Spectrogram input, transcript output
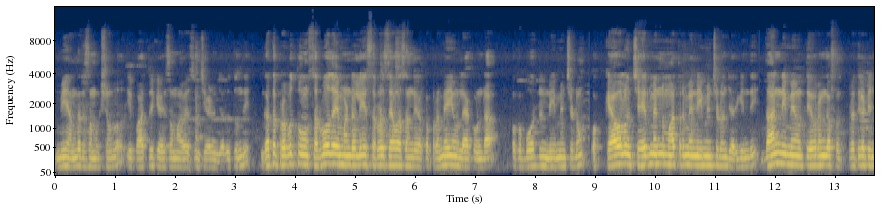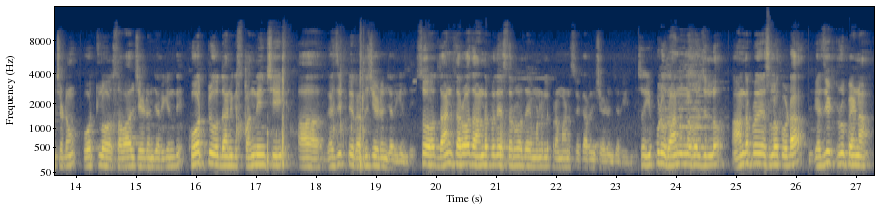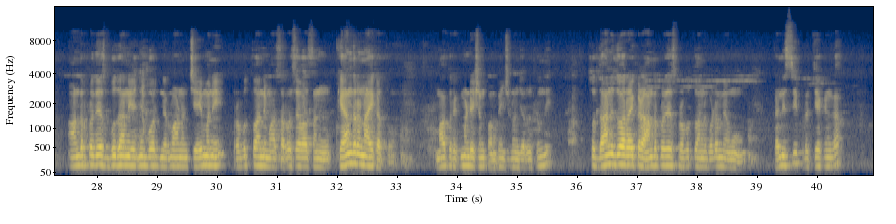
మీ అందరి సమక్షంలో ఈ పాత్రికేయ సమావేశం చేయడం జరుగుతుంది. గత ప్రభుత్వం సర్వోదయ మండలి సర్వసేవా సంఘ యొక్క ప్రమేయం లేకుండా ఒక బోర్డుని నియమించడం ఒక కేవలం చైర్మన్ మాత్రమే నియమించడం జరిగింది. దాన్ని మేము తీవ్రంగా ప్రతిఘటించడం కోర్టులో సవాల్ చేయడం జరిగింది. కోర్టు దానికి స్పందించి ఆ గజెట్ని రద్దు చేయడం జరిగింది. సో దాని తర్వాత ఆంధ్రప్రదేశ్ సర్వోదయ మండలి ప్రమాణ స్వీకారం చేయడం జరిగింది. సో ఇప్పుడు రానున్న రోజుల్లో ఆంధ్రప్రదేశ్లో కూడా గజెట్ రూపేణ ఆంధ్రప్రదేశ్ భూదాన్ యజ్ఞ బోర్డు నిర్మాణం చేయమని ప్రభుత్వాన్ని మా సర్వసేవా సంఘం కేంద్ర నాయకత్వం మాకు రికమెండేషన్ పంపించడం జరుగుతుంది. సో దాని ద్వారా ఇక్కడ ఆంధ్రప్రదేశ్ ప్రభుత్వాన్ని కూడా మేము కలిసి ప్రత్యేకంగా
